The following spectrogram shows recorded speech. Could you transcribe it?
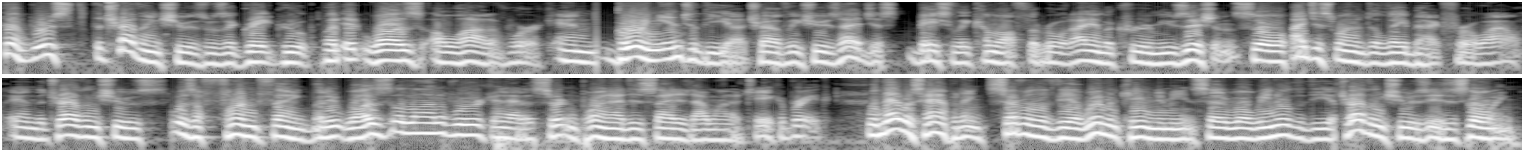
Bruce, the Traveling Shoes was a great group, but it was a lot of work. And going into the uh, Traveling Shoes, I had just basically come off the road. I am a career musician, so I just wanted to lay back for a while. And the Traveling Shoes was a fun thing, but it was a lot of work. And at a certain point, I decided I want to take a break. When that was happening, several of the uh, women came to me and said, Well, we know that the uh, Traveling Shoes is going,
